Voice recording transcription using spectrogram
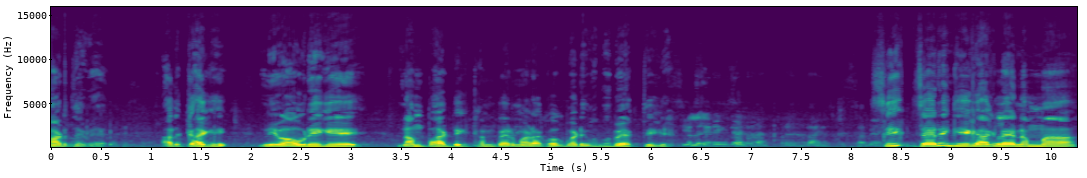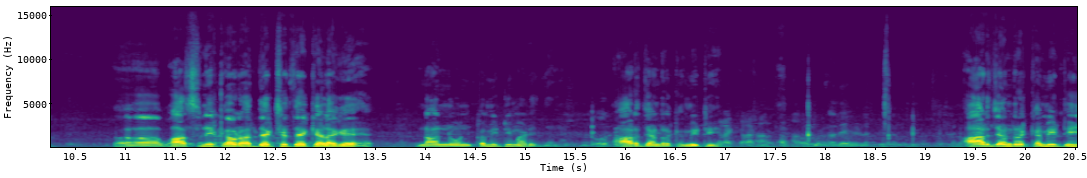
ಮಾಡ್ತೇವೆ. ಅದಕ್ಕಾಗಿ ನೀವು ಅವರಿಗೆ ನಮ್ಮ ಪಾರ್ಟಿಗೆ ಕಂಪೇರ್ ಮಾಡೋಕ್ಕೆ ಹೋಗಬೇಡಿ ಒಬ್ಬ ವ್ಯಕ್ತಿಗೆ. ಸೀಟ್ ಶೇರಿಂಗ್ ಈಗಾಗಲೇ ನಮ್ಮ ವಾಸನಿಕ್ ಅವರ ಅಧ್ಯಕ್ಷತೆ ಕೆಳಗೆ ನಾನು ಒಂದು ಕಮಿಟಿ ಮಾಡಿದ್ದೇನೆ. ಆರು ಜನರ ಕಮಿಟಿ. ಆರು ಜನರ ಕಮಿಟಿ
